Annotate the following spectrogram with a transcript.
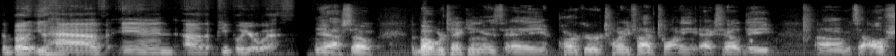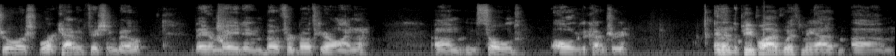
the boat you have and uh, the people you're with. Yeah. So the boat we're taking is a Parker 2520 XLD. Um, it's an offshore sport cabin fishing boat. They are made in Beaufort, North Carolina, um, and sold all over the country. And then the people I have with me, I have um,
